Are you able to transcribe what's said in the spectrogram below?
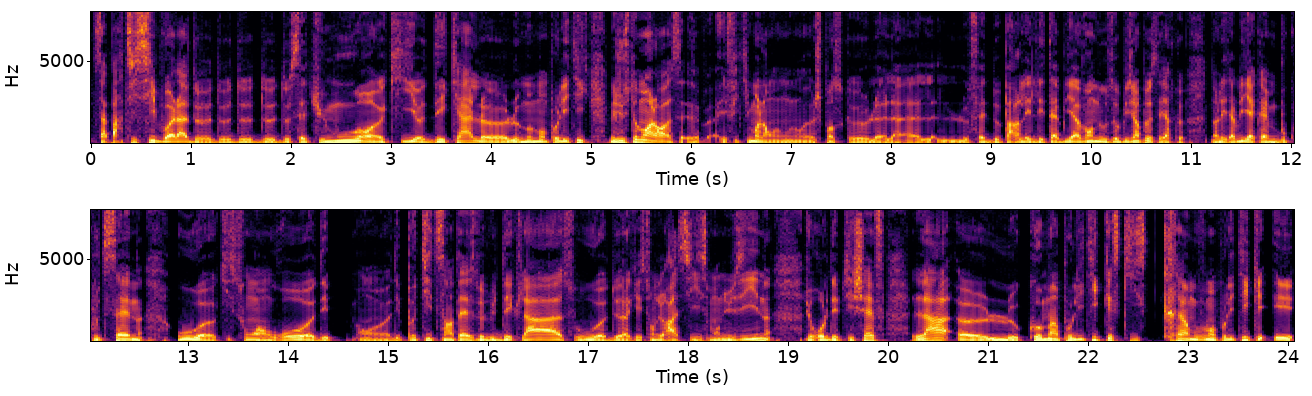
Ça participe voilà de, de, de, cet humour euh, qui euh, décale euh, le moment politique. Mais justement, alors effectivement, là, je pense que le fait de parler de l'établi avant nous oblige un peu. C'est-à-dire que dans l'établi, il y a quand même beaucoup de scènes où qui sont en gros des des petites synthèses de lutte des classes ou de la question du racisme en usine, du rôle des petits chefs. Là, le commun politique, qu'est-ce qui crée un mouvement politique? Et,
